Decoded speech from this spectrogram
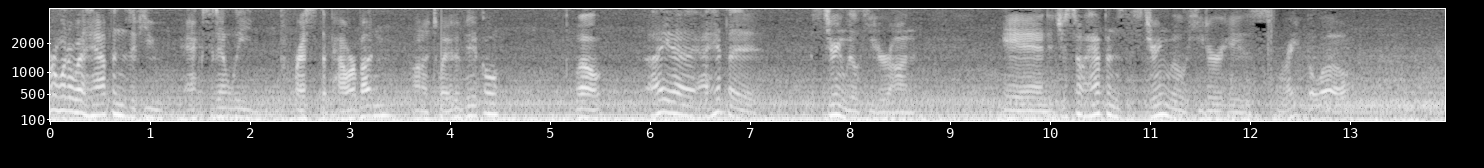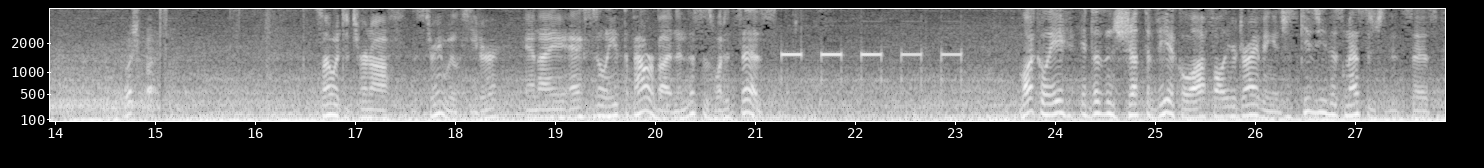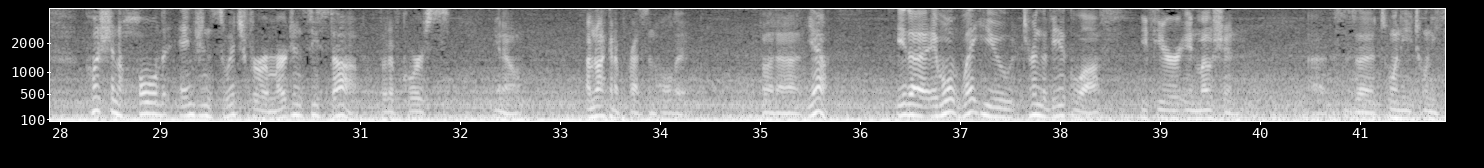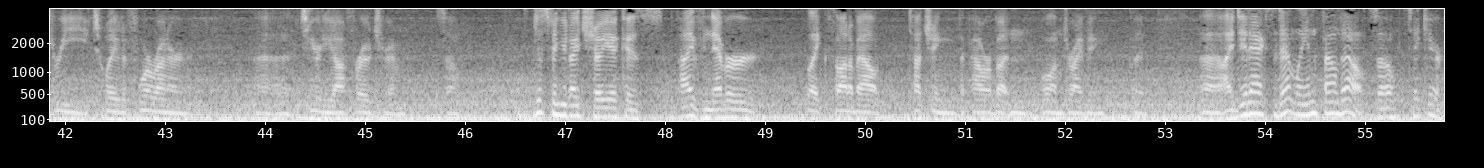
ever wonder what happens if you accidentally press the power button on a Toyota vehicle? Well, I, uh, I hit the, the steering wheel heater on, and it just so happens the steering wheel heater is right below the push button. So I went to turn off the steering wheel heater, and I accidentally hit the power button, and this is what it says. Luckily, it doesn't shut the vehicle off while you're driving. It just gives you this message that says, push and hold engine switch for emergency stop. But of course, you know, I'm not gonna press and hold it. But uh, yeah, it, uh, it won't let you turn the vehicle off if you're in motion. Uh, this is a 2023 Toyota 4Runner uh, TRD off-road trim. So just figured I'd show you because I've never like thought about touching the power button while I'm driving. Uh, I did accidentally and found out, so take care.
